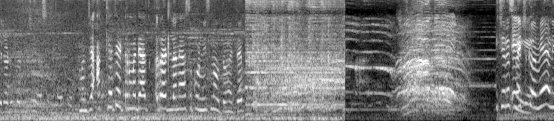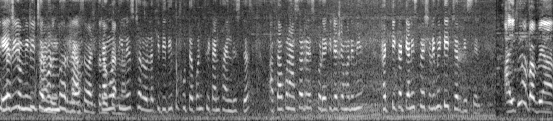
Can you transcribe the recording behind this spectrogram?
रडून रडून. म्हणजे अख्ख्या थिएटरमध्ये आज रडलं नाही असं कोणीच नव्हतं नाहीये. कमी आहे आणि तरी. म्हणून भरलंय हा. असं वाटतं त्यामुळे लोकांना. तिनेच ठरवलं की दीदी तू कुठं पण फिट अँड फाईन दिसतेस आता आपण असा ड्रेस करूया की ज्याच्यामध्ये मी हट्टी कट्टी आणि स्पेशली मी टीचर दिसेल ऐक ना बाब्या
